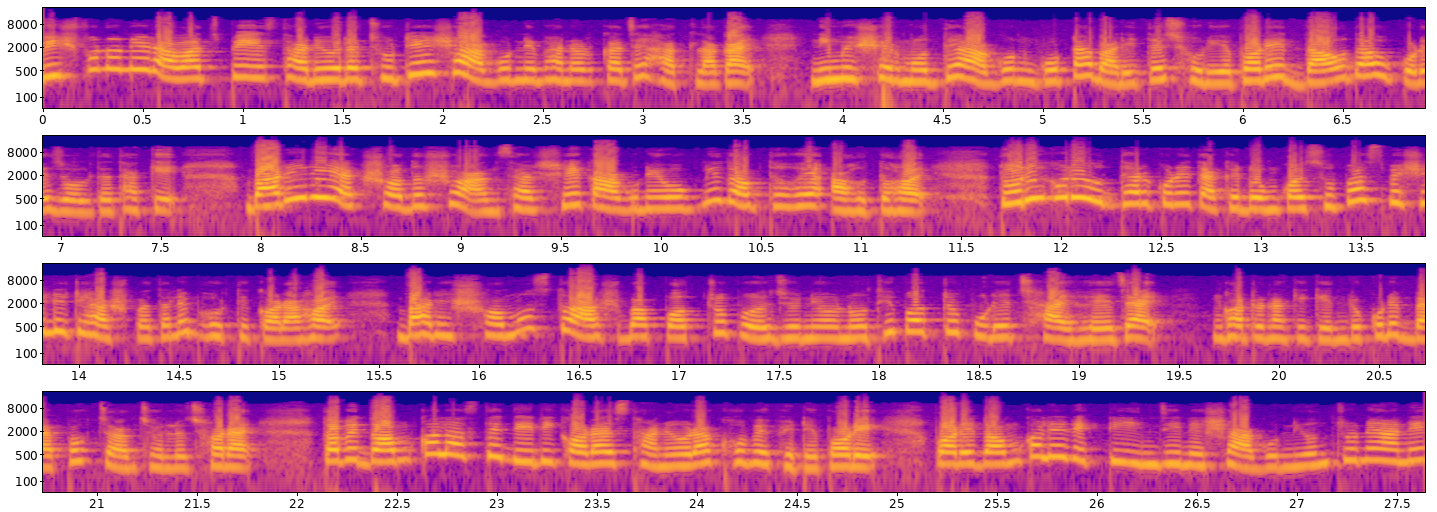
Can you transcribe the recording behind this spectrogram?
বিস্ফোরণের আওয়াজ পেয়ে স্থানীয়রা ছুটে এসে আগুন নেভানোর কাজে হাত লাগায়। নিমেষের মধ্যে আগুন গোটা বাড়িতে ছড়িয়ে পড়ে দাউ দাউ করে জ্বলতে থাকে। বাড়িরই এক সদস্য আনসার শেখ আগুনে অগ্নিদগ্ধ হয়ে আহত হয়। তড়িঘড়ি উদ্ধার করে তাকে ডোমকল সুপার স্পেশালিটি হাসপাতালে ভর্তি করা হয়। বাড়ির সমস্ত আসবাবপত্র প্রয়োজনীয় নথিপত্র পুড়ে ছাই হয়ে যায়। ঘটনাকে কেন্দ্র করে ব্যাপক চাঞ্চল্য ছড়ায়। তবে দমকল আসতে দেরি করায় স্থানীয়রা ক্ষোভে ফেটে পড়ে। পরে দমকলের একটি ইঞ্জিন এসে আগুন নিয়ন্ত্রণে আনে।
